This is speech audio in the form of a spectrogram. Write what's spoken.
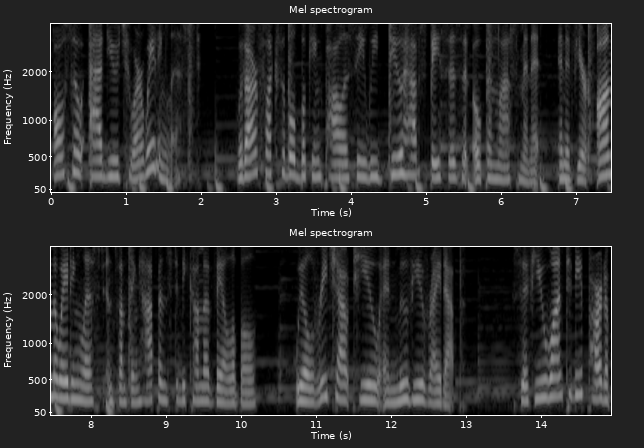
also add you to our waiting list. With our flexible booking policy, we do have spaces that open last minute, and if you're on the waiting list and something happens to become available, we'll reach out to you and move you right up. So if you want to be part of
